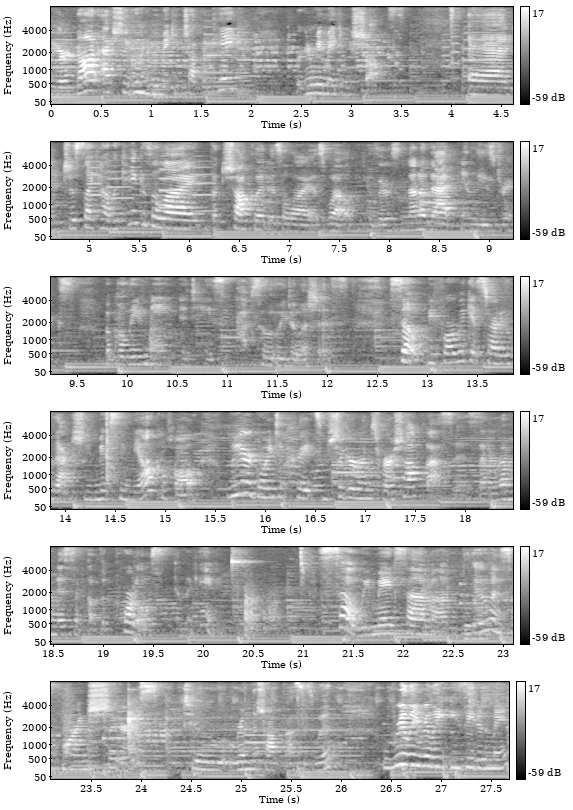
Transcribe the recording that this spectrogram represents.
We are not actually going to be making chocolate cake, we're going to be making shots. And just like how the cake is a lie, the chocolate is a lie as well because there's none of that in these drinks. But believe me, it tastes absolutely delicious. So before we get started with actually mixing the alcohol, we are going to create some sugar rims for our shot glasses that are reminiscent of the portals in the game. So we made some um, blue and some orange sugars to rim the shot glasses with. Really, really easy to make.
